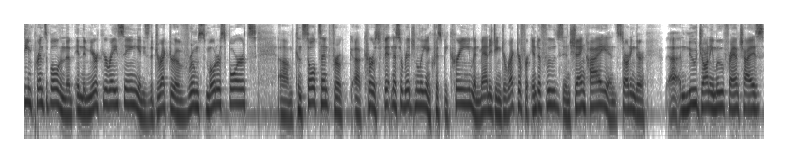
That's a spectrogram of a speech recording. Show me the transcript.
team principal in the in the Mercury Racing, and he's the director of Rooms Motorsports, um, consultant for uh, Kerr's Fitness originally, and Krispy Kreme, and managing director for Indafoods in Shanghai, and starting their uh, new Johnny Moo franchise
